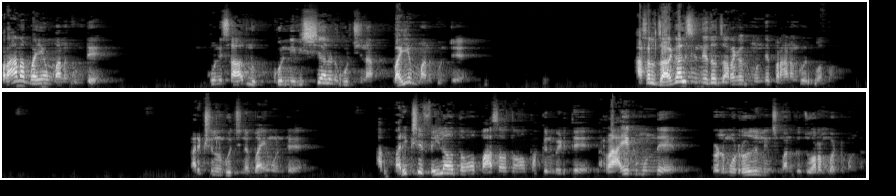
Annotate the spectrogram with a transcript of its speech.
ప్రాణ భయం మనకుంటే కొన్నిసార్లు కొన్ని విషయాలను కూర్చిన భయం మనకుంటే అసలు జరగాల్సిందేదో జరగక ముందే ప్రాణం కోల్పోతాం. పరీక్షలను కూర్చిన భయం ఉంటే ఆ పరీక్ష ఫెయిల్ అవుతామో పాస్ అవుతామో పక్కన పెడితే రాయకముందే రెండు మూడు రోజుల నుంచి మనకు జ్వరం పట్టుకుంటాం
